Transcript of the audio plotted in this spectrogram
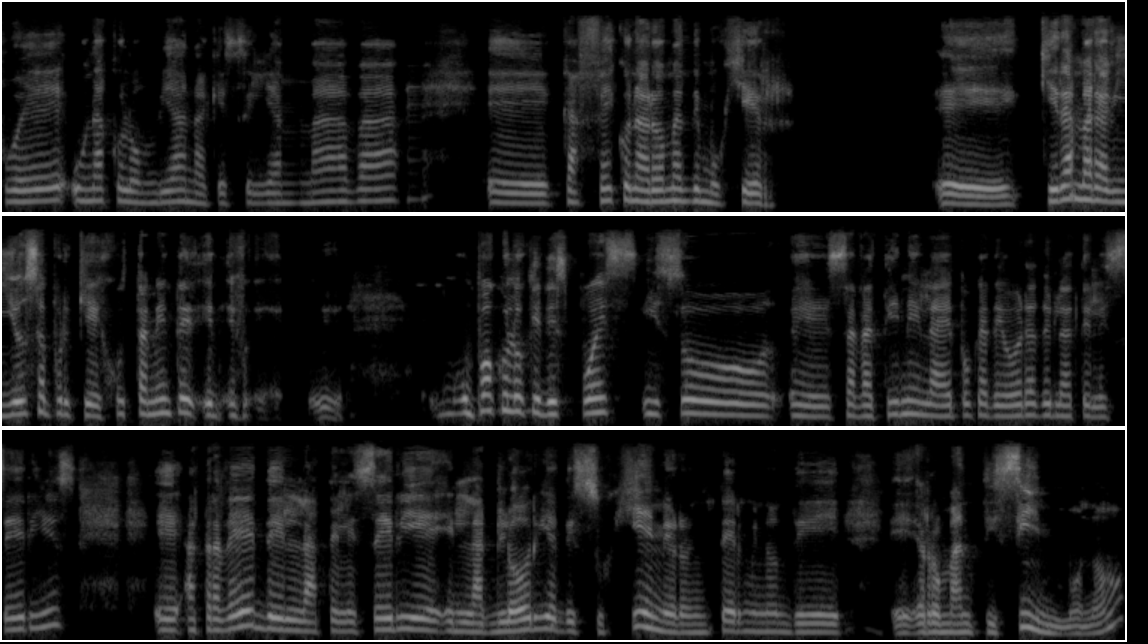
fue una colombiana que se llamaba Café con aromas de mujer eh, que era maravillosa porque justamente eh, eh, un poco lo que después hizo Sabatini en la época de hora de las teleseries, a través de la teleserie en la gloria de su género en términos de romanticismo, ¿no?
